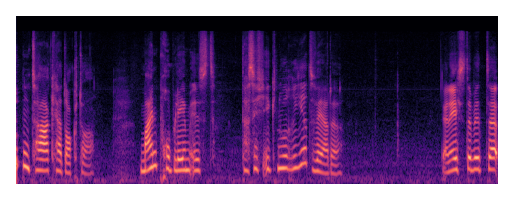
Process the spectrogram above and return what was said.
Guten Tag, Herr Doktor. Mein Problem ist, dass ich ignoriert werde. Der nächste bitte.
